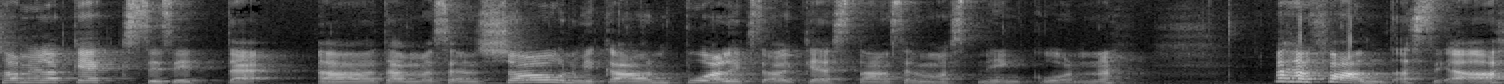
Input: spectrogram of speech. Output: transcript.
Jamila keksi sitten äh, tämmöisen shown, mikä on puoliksi oikeastaan semmoista niin kuin, vähän fantasiaa.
